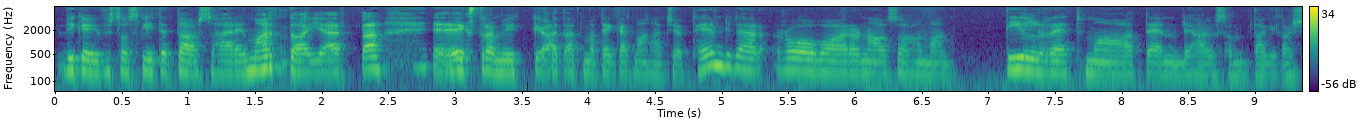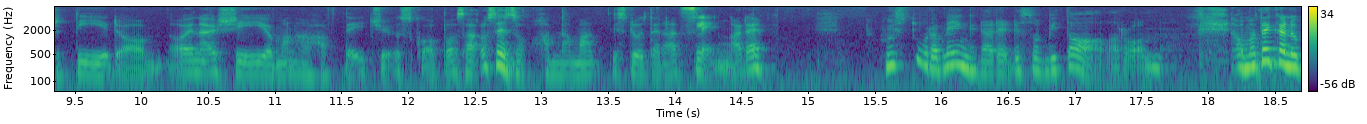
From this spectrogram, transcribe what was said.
Vilket ju förstås lite tar så här en Marta-hjärta eh, extra mycket, att, att man tänker att man har köpt hem de där råvarorna och så har man tillrätt maten, det har liksom tagit kanske tid och, och energi och man har haft det i kylskåp och så här. Och sen så hamnar man i slutändan att slänga det. Hur stora mängder är det som vi talar om? Om man tänker nu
